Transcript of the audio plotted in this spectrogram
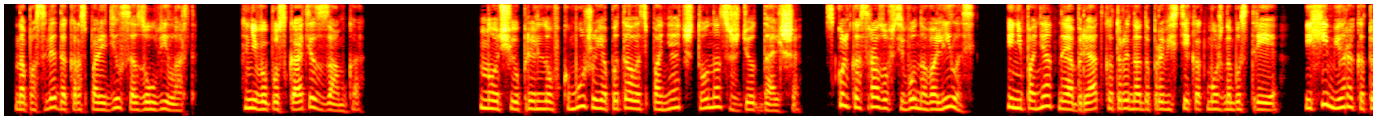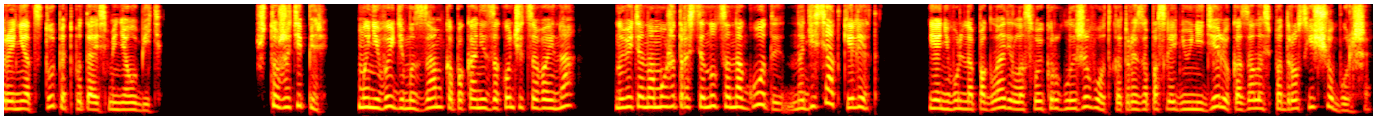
— напоследок распорядился Зул Виллард. Не выпускать из замка. Ночью, прильнув к мужу, я пыталась понять, что нас ждет дальше. Сколько сразу всего навалилось. И непонятный обряд, который надо провести как можно быстрее, и химеры, которые не отступят, пытаясь меня убить. Что же теперь? Мы не выйдем из замка, пока не закончится война? Но ведь она может растянуться на годы, на десятки лет. Я невольно погладила свой круглый живот, который за последнюю неделю, казалось, подрос еще больше.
